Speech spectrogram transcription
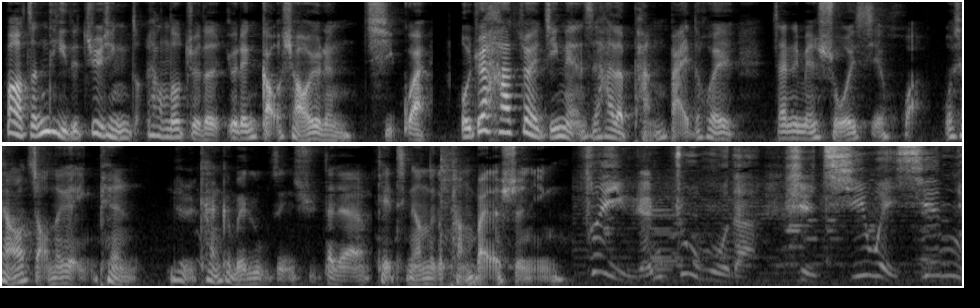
把整体的剧情走向都觉得有点搞笑，有点奇怪。我觉得他最经典的是他的旁白都会在那边说一些话。我想要找那个影片。就是看可不可以录进去，大家可以听到那个旁白的声音。最引人注目的是七位仙女。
